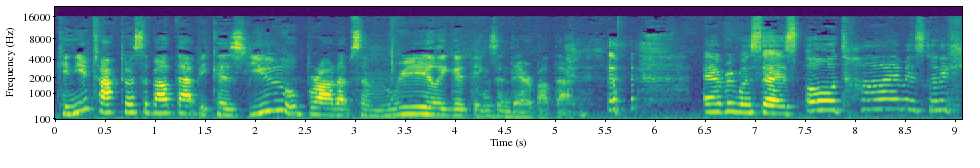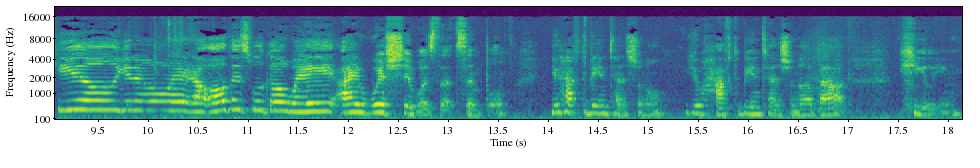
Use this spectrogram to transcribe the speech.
Can you talk to us about that because you brought up some really good things in there about that? everyone says, "Oh, time is going to heal, you know, eh, all this will go away." I wish it was that simple. You have to be intentional. You have to be intentional about healing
